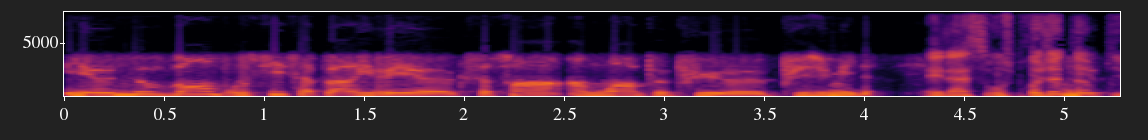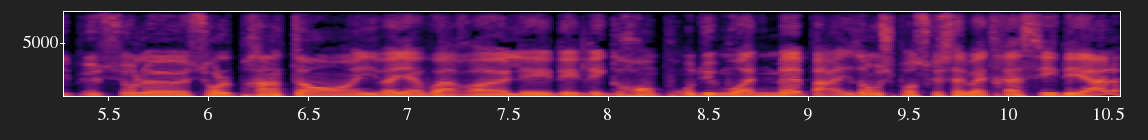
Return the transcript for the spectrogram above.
Et novembre aussi, ça peut arriver que ce soit un, un mois un peu plus plus humide. Et là, si on se projette un petit peu sur le sur le printemps, hein, il va y avoir euh, les, les, les, grands ponts du mois de mai, par exemple. Je pense que ça doit être assez idéal.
